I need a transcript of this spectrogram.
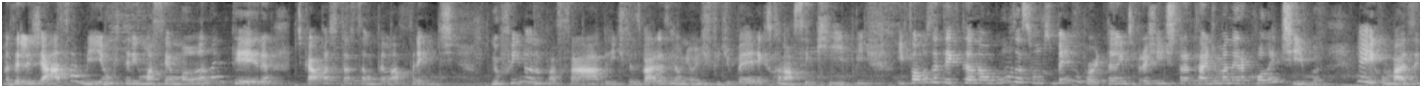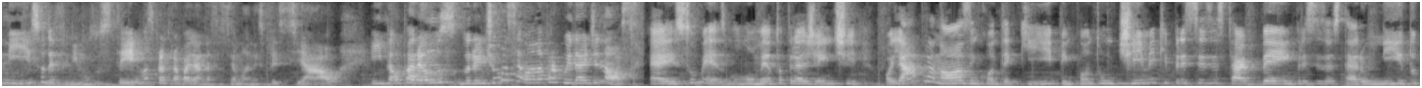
mas eles já sabiam que teria uma semana inteira de capacitação pela frente. No fim do ano passado, a gente fez várias reuniões de feedbacks com a nossa equipe e fomos detectando alguns assuntos bem importantes para a gente tratar de maneira coletiva. E aí, com base nisso, definimos os temas para trabalhar nessa semana especial. E então, paramos durante uma semana para cuidar de nós. É isso mesmo, um momento para a gente olhar para nós enquanto equipe, enquanto um time que precisa estar bem, precisa estar unido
